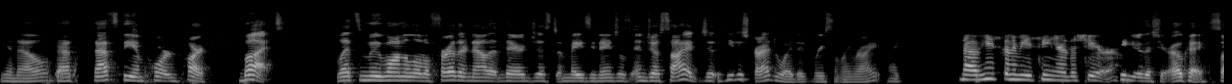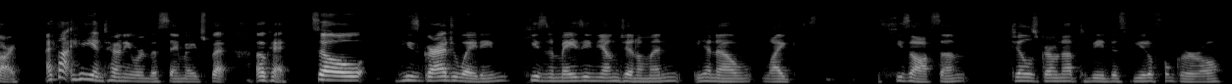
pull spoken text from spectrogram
You know, that's that's the important part. But let's move on a little further now that they're just amazing angels. And Josiah, he just graduated recently, right? Like, no, he's going to be a senior this year. Senior this year. Okay, sorry. I thought he and Tony were the same age, but okay. So he's graduating. He's an amazing young gentleman. You know, like he's awesome. Jill's grown up to be this beautiful girl,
